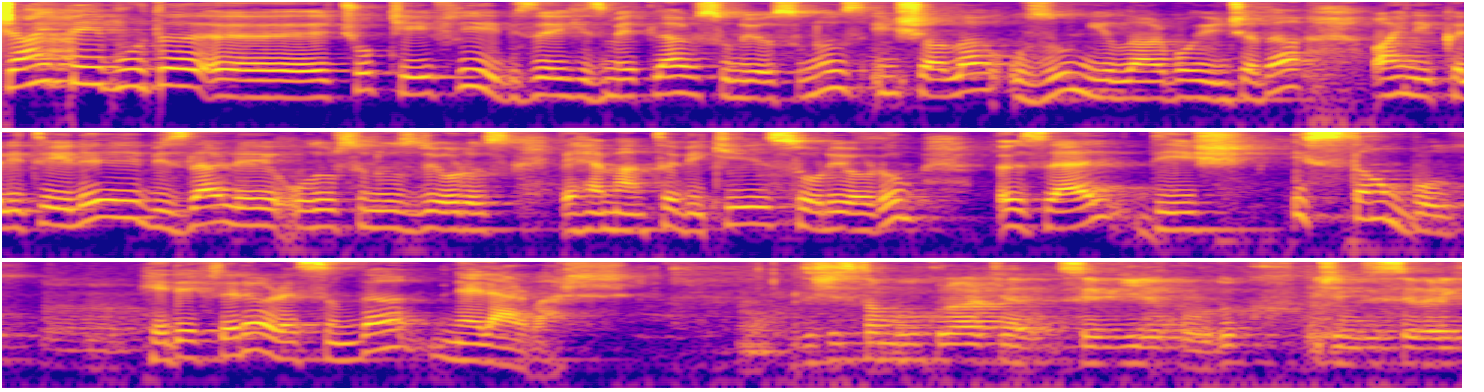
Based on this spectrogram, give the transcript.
Cahit Bey burada e, çok keyifli bize hizmetler sunuyorsunuz. İnşallah uzun yıllar boyunca da aynı kaliteyle bizlerle olursunuz diyoruz. Ve hemen tabii ki soruyorum. Özel Diş İstanbul hedefleri arasında neler var? Diş İstanbul'u kurarken sevgiyle kurduk. İşimizi severek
